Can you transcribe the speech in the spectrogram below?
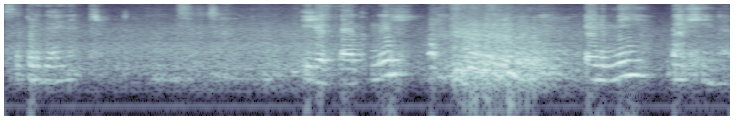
se perdió ahí dentro. Y yo estaba con él. En mi vagina.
